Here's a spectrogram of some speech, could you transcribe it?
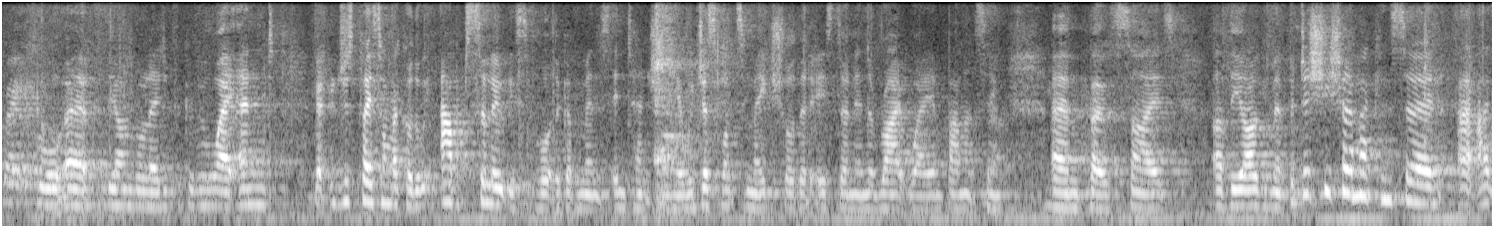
grateful uh, for the Honourable Lady for giving way and uh, just place on record that we absolutely support the government's intention here. We just want to make sure that it is done in the right way and balancing um, both sides of the argument. But does she share my concern? I,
